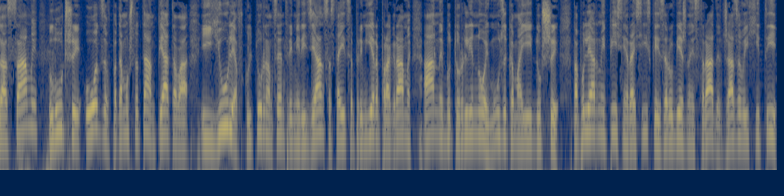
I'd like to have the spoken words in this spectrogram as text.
за самый лучший отзыв, потому что там 5 июля в культурном центре «Меридиан» состоится премьера программы Анны Бутурлиной «Музыка моей души». Популярные песни российской и зарубежной эстрады, джазовые хиты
